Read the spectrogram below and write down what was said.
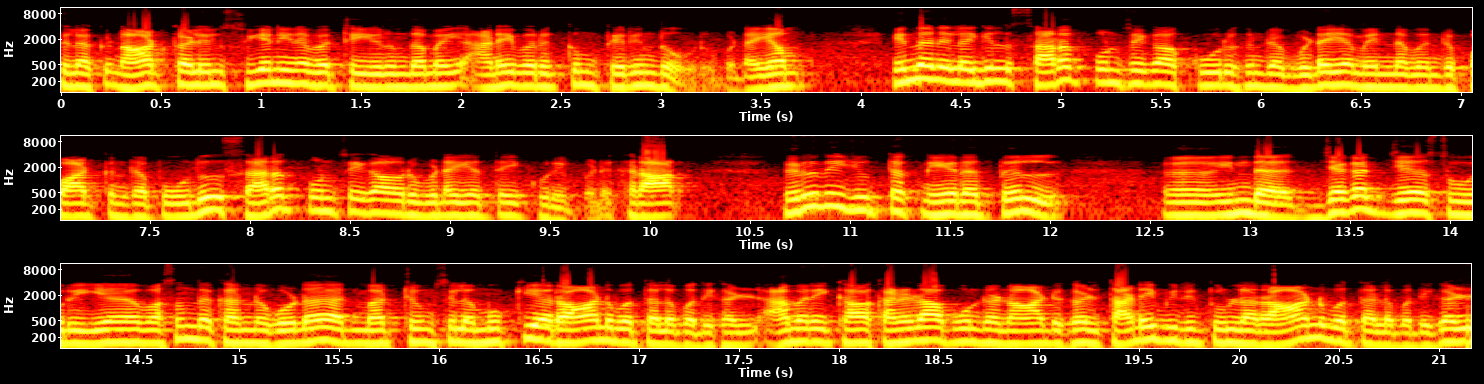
சில நாட்களில் சுயநினைவற்றி இருந்தமை அனைவருக்கும் தெரிந்த ஒரு விடயம். இந்த நிலையில் சரத் பொன்சேகா கூறுகின்ற விடயம் என்னவென்று பார்க்கின்ற போது சரத் பொன்சேகா ஒரு விடயத்தை குறிப்பிடுகிறார். இறுதி யுத்த நேரத்தில் இந்த ஜெகத் ஜெயசூரிய வசந்த கர்ணகுட மற்றும் சில முக்கிய இராணுவ தளபதிகள் அமெரிக்கா கனடா போன்ற நாடுகள் தடை விதித்துள்ள இராணுவ தளபதிகள்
